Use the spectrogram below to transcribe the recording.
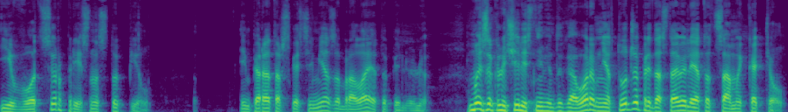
И вот сюрприз наступил. Императорская семья забрала эту пилюлю. Мы заключили с ними договор, и мне тут же предоставили этот самый котел.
